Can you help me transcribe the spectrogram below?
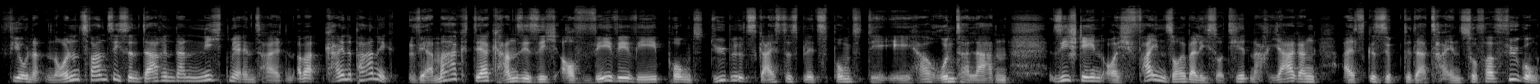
429 sind darin dann nicht mehr enthalten, aber keine Panik. Wer mag, der kann sie sich auf www.dübelsgeistesblitz.de herunterladen. Sie stehen euch fein säuberlich sortiert nach Jahrgang als gesippte Dateien zur Verfügung.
